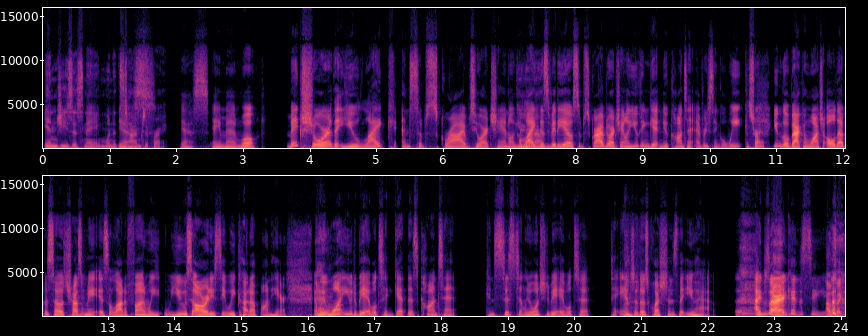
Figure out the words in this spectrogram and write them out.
in Jesus' name when it's time to pray. Yes. Amen. Well, make sure that you like and subscribe to our channel. You Come on like now. this video, subscribe to our channel. You can get new content every single week. That's right. You can go back and watch old episodes. Trust Mhm. me, it's a lot of fun. We you already see we cut up on here. And, we want you to be able to get this content consistently. We want you to be able to to answer those questions that you have. I'm sorry, I couldn't see you. I was like,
